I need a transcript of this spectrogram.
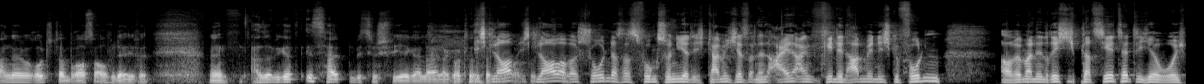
Angel rutscht, dann brauchst du auch wieder Hilfe. Ne? Also wie gesagt, ist halt ein bisschen schwieriger, leider Gottes. Ich glaube, ich glaube aber schon, dass das funktioniert. Ich kann mich jetzt an den einen, an- okay, den haben wir nicht gefunden. Aber wenn man den richtig platziert hätte, hier, wo ich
